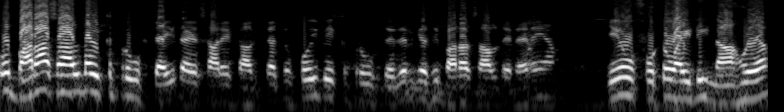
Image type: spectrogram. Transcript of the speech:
ਉਹ 12 ਸਾਲ ਦਾ ਇੱਕ ਪ੍ਰੂਫ ਚਾਹੀਦਾ ਹੈ ਸਾਰੇ ਕਾਗਜ਼ਾਂ ਚੋਂ। ਕੋਈ ਵੀ ਇੱਕ ਪ੍ਰੂਫ ਦੇ ਦੇਣਗੇ, ਅਸੀਂ 12 ਸਾਲ ਦੇ ਰਹਿ ਰਹੇ ਹਾਂ। ਜੇ ਉਹ ਫੋਟੋ ਆਈਡੀ ਨਾ ਹੋਇਆ,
